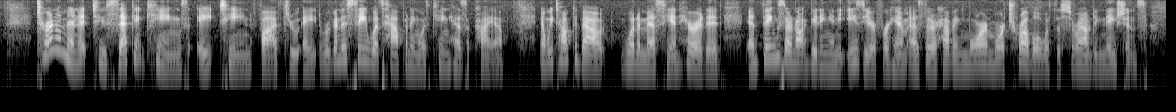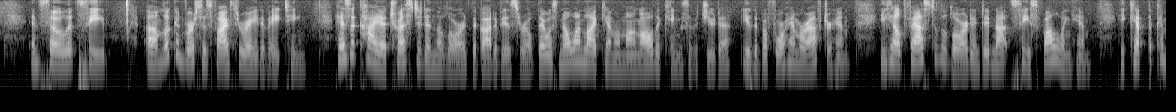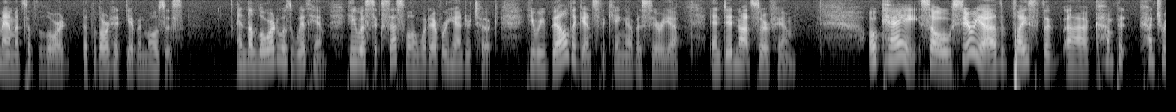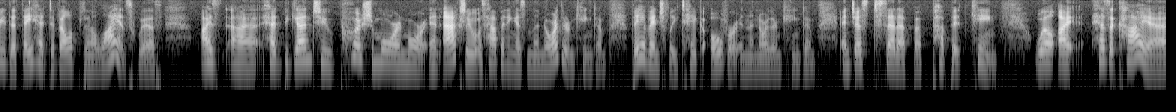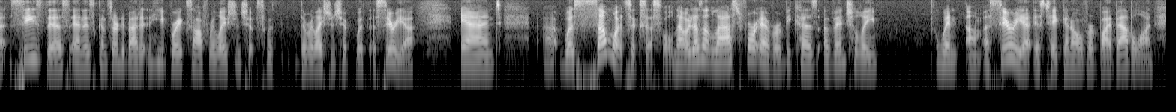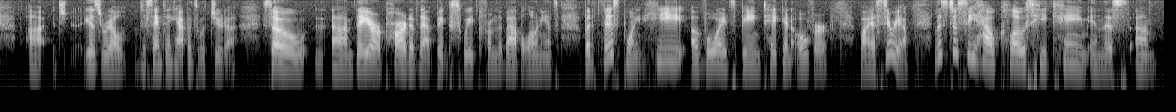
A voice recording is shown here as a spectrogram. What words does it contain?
Turn a minute to 2 Kings 18 5 through 8. We're going to see what's happening with King Hezekiah. And we talked about what a mess he inherited, and things are not getting any easier for him as they're having more and more trouble with the surrounding nations. And so let's see. Um, look in verses 5 through 8 of 18. Hezekiah trusted in the Lord, the God of Israel. There was no one like him among all the kings of Judah, either before him or after him. He held fast to the Lord and did not cease following him. He kept the commandments of the Lord that the Lord had given Moses. And the Lord was with him. He was successful in whatever he undertook. He rebelled against the king of Assyria and did not serve him. Okay, so Syria, the place, the uh, com- country that they had developed an alliance with, I, uh, had begun to push more and more. And actually, what was happening is in the northern kingdom, they eventually take over in the northern kingdom and just set up a puppet king. Well, I Hezekiah sees this and is concerned about it, and he breaks off relationships with the relationship with Assyria, and uh, was somewhat successful. Now, it doesn't last forever because eventually, when um, Assyria is taken over by Babylon, uh, Israel, the same thing happens with Judah. So um, they are part of that big sweep from the Babylonians. But at this point, he avoids being taken over by Assyria. Let's just see how close he came in this um,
